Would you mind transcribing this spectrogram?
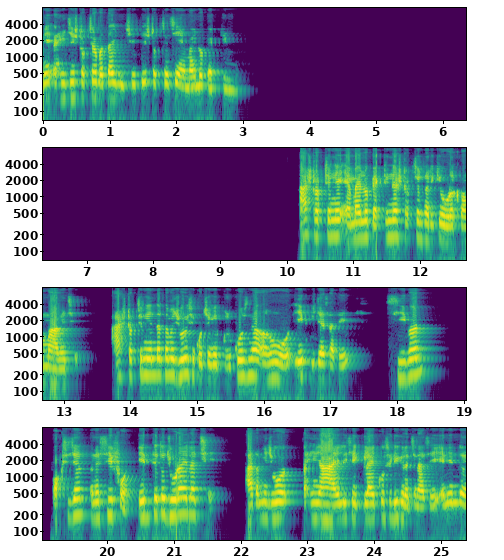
મેં અહીં જે સ્ટ્રક્ચર બતાવેલું છે, તે સ્ટ્રક્ચર છે એમાઇલોપેક્ટિન આ સ્ટ્રક્ચરને એમાઇલોપેક્ટિનના સ્ટ્રક્ચર તરીકે ઓળખવામાં આવે છે. આ સ્ટ્રક્ચરની અંદર તમે જોઈ શકો છો કે ગ્લુકોઝના અણુઓ એકબીજા સાથે સી ઓક્સિજન અને સી એ રીતે તો જોડાયેલા જ છે. આ તમે જુઓ, અહીં આ આવેલી છે ગ્લાયકોસિડિક રચના છે. એની અંદર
